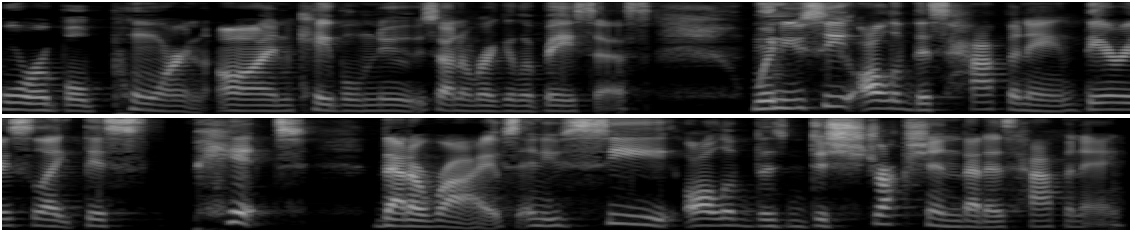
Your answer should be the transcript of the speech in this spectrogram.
horrible porn on cable news on a regular basis. When you see all of this happening, there is like this pit that arrives and you see all of the destruction that is happening.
